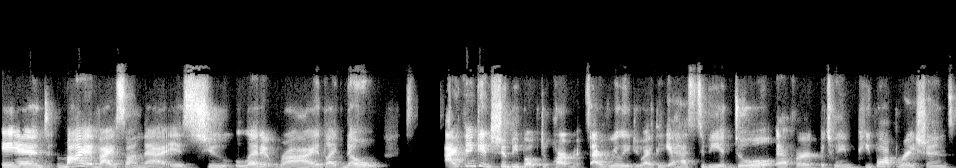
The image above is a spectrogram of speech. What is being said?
And my advice on that is to let it ride. Like, no, I think it should be both departments. I really do. I think it has to be a dual effort between people operations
